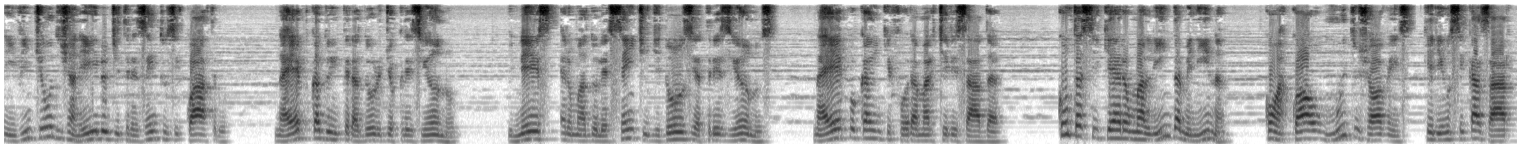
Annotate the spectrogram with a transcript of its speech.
em 21 de janeiro de 304, na época do imperador Diocleciano. Inês era uma adolescente de 12 a 13 anos, na época em que fora martirizada. Conta-se que era uma linda menina com a qual muitos jovens queriam se casar,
